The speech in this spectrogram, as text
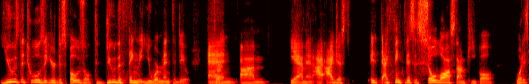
use the tools at your disposal to do the thing that you were meant to do. That's right. And um yeah, man, I I just it, I think this is so lost on people what is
